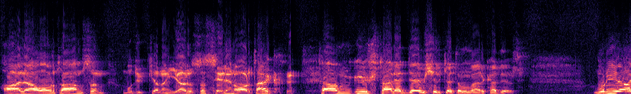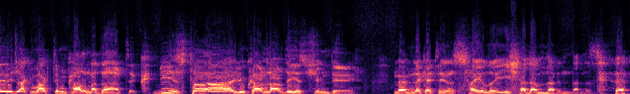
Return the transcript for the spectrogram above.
Hala ortağımsın. Bu dükkanın yarısı senin ortak. Tam üç tane dev şirketim var Kadir. Buraya ayıracak vaktim kalmadı artık. Biz ta yukarılardayız şimdi. Memleketin sayılı iş adamlarındanız.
